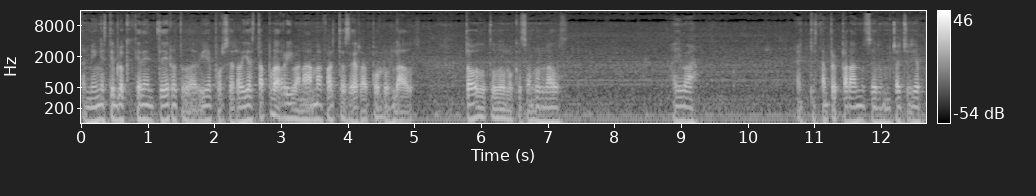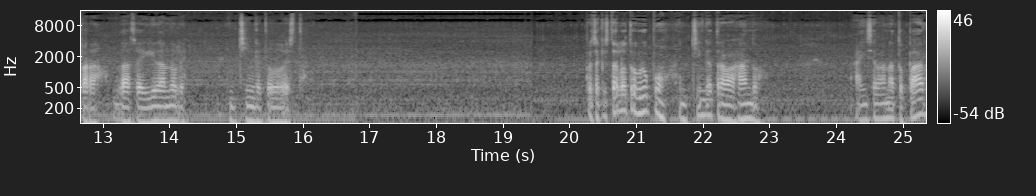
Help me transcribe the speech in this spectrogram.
También este bloque queda entero todavía por cerrar. Ya está por arriba, nada más falta cerrar por los lados. Todo, todo lo que son los lados. Ahí va. Aquí están preparándose los muchachos ya para seguir dándole en chinga todo esto. Pues aquí está el otro grupo en chinga trabajando. Ahí se van a topar,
